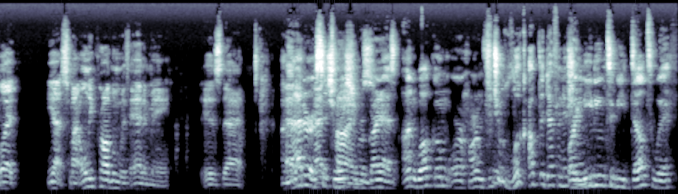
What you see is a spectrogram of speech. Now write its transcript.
But yes, my only problem with anime is that A At- matter or situation times- regarded as unwelcome or harmful, did you look up the definition? or needing to be dealt with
